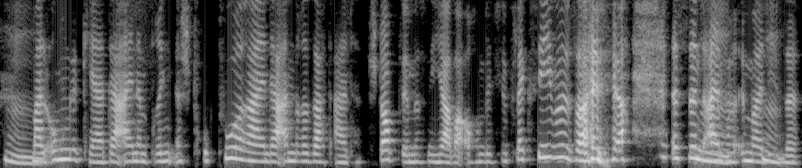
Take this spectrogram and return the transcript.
hm. mal umgekehrt. Der eine bringt eine Struktur rein, der andere sagt, Alter, stopp, wir müssen hier aber auch ein bisschen flexibel sein. Ja, es sind hm. einfach immer hm. diese,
